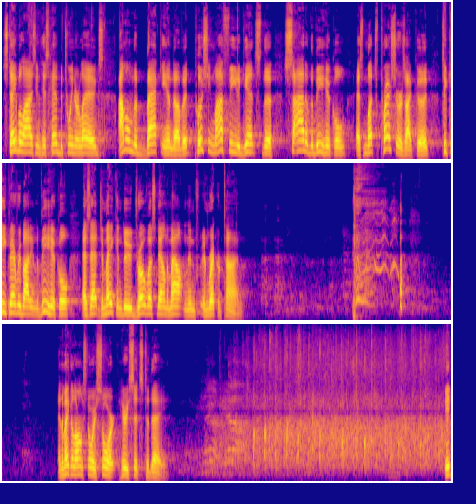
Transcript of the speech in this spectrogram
stabilizing his head between her legs. I'm on the back end of it, pushing my feet against the side of the vehicle as much pressure as I could to keep everybody in the vehicle as that Jamaican dude drove us down the mountain in, in record time. and to make a long story short, here he sits today. It,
